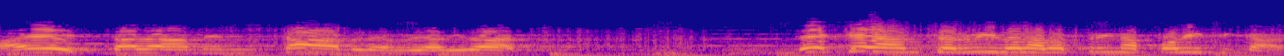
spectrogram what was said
a esta lamentable realidad, ¿de qué han servido las doctrinas políticas,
